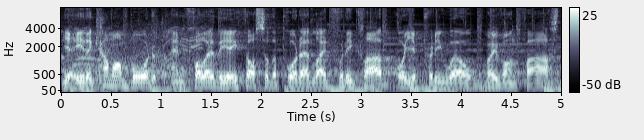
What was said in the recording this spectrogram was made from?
you either come on board and follow the ethos of the Port Adelaide Footy Club or you pretty well move on fast.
